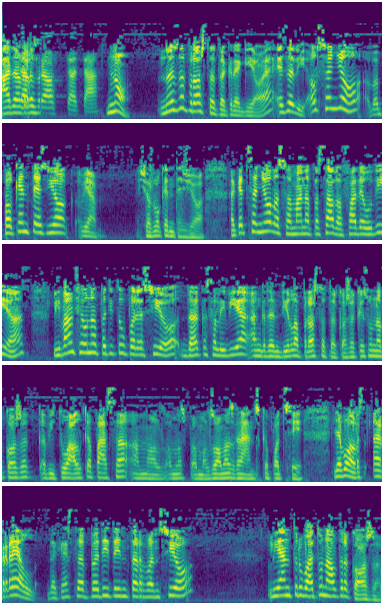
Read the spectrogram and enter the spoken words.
Ara de res- pròstata. No, no és de pròstata, crec jo, eh? És a dir, el senyor, pel que he entès jo... Aviam, això és el que he entès jo. Aquest senyor, la setmana passada, fa 10 dies, li van fer una petita operació de que se li havia engrandit la pròstata, cosa que és una cosa habitual que passa amb, el, amb, les, amb els homes grans, que pot ser. Llavors, arrel d'aquesta petita intervenció, li han trobat una altra cosa,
